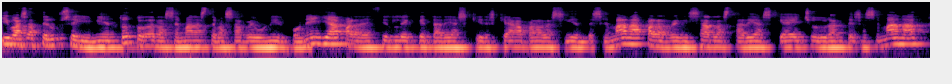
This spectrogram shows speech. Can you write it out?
y vas a hacer un seguimiento. Todas las semanas te vas a reunir con ella para decirle qué tareas quieres que haga para la siguiente semana, para revisar las tareas que ha hecho durante esa semana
